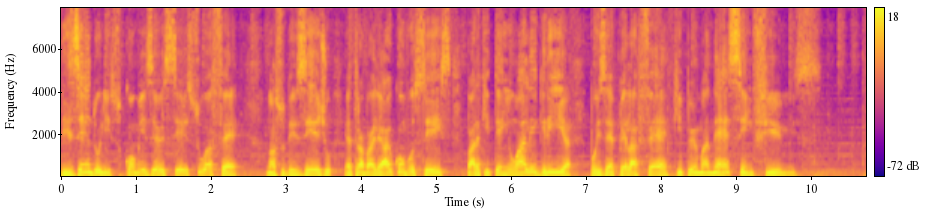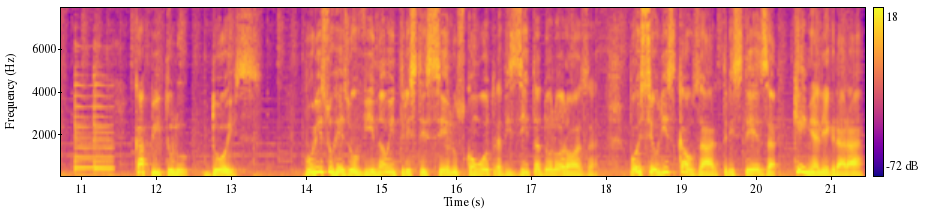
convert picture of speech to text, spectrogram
dizendo-lhes como exercer sua fé nosso desejo é trabalhar com vocês para que tenham alegria, pois é pela fé que permanecem firmes. Capítulo 2 Por isso resolvi não entristecê-los com outra visita dolorosa, pois se eu lhes causar tristeza, quem me alegrará?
